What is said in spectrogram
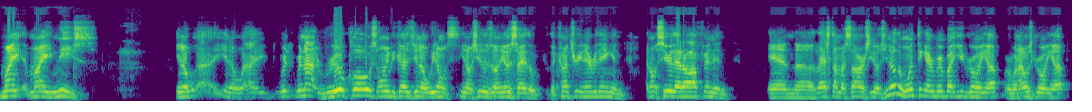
My my niece you know, uh, you know, I we're we're not real close only because you know we don't, you know, she lives on the other side of the, the country and everything, and I don't see her that often. And and uh, last time I saw her, she goes, you know, the one thing I remember about you growing up, or when I was growing up,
